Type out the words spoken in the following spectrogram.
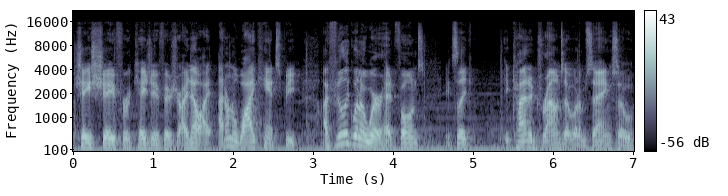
Chase Schaefer, KJ Fisher. I know, I, I don't know why I can't speak. I feel like when I wear headphones, it's like, it kind of drowns out what I'm saying. So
